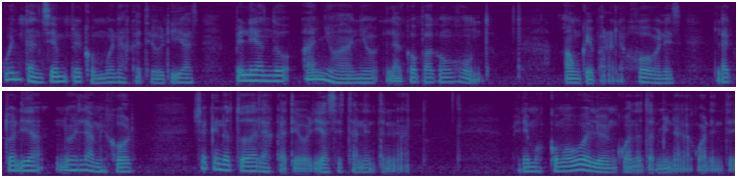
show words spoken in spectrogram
cuentan siempre con buenas categorías, peleando año a año la Copa Conjunto, aunque para los jóvenes la actualidad no es la mejor, ya que no todas las categorías se están entrenando. Veremos cómo vuelven cuando termina la cuarentena.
